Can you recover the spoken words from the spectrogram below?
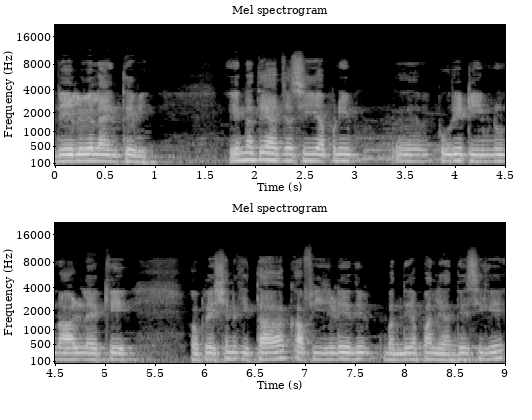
ਰੇਲਵੇ ਲਾਈਨ ਤੇ ਵੀ। ਇਹਨਾਂ ਤੇ ਅੱਜ ਅਸੀਂ ਆਪਣੀ ਪੂਰੀ ਟੀਮ ਨੂੰ ਨਾਲ ਲੈ ਕੇ ਆਪਰੇਸ਼ਨ ਕੀਤਾ। ਕਾਫੀ ਜਿਹੜੇ ਇਹਦੇ ਬੰਦੇ ਆਪਾਂ ਲਿਆਂਦੇ ਸੀਗੇ।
